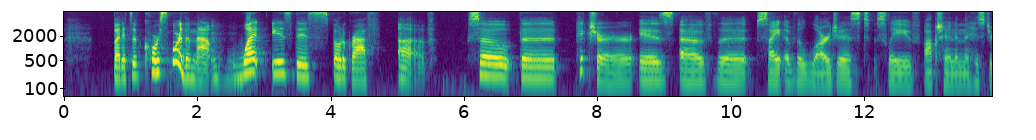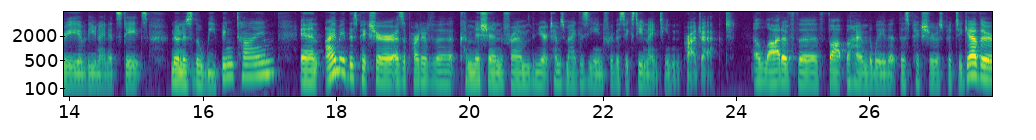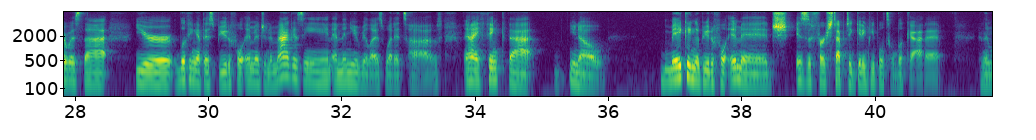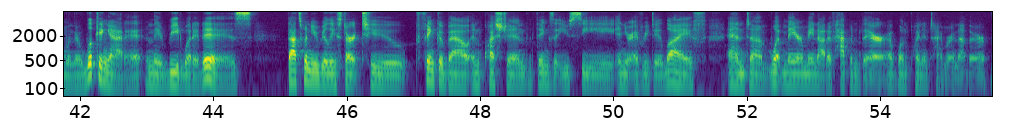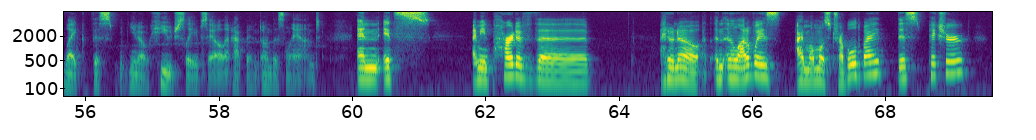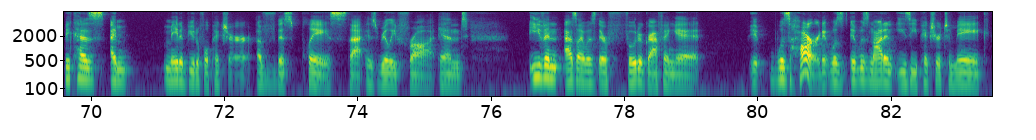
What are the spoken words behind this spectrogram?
but it's of course more than that. Mm-hmm. What is this photograph of? So the picture is of the site of the largest slave auction in the history of the United States, known as the Weeping Time. And I made this picture as a part of a commission from the New York Times Magazine for the 1619 project. A lot of the thought behind the way that this picture was put together was that you're looking at this beautiful image in a magazine and then you realize what it's of. And I think that, you know, making a beautiful image is the first step to getting people to look at it. And then when they're looking at it and they read what it is, that's when you really start to think about and question the things that you see in your everyday life and um, what may or may not have happened there at one point in time or another, like this, you know, huge slave sale that happened on this land. And it's, I mean, part of the, I don't know, in, in a lot of ways, I'm almost troubled by this picture because I made a beautiful picture of this place that is really fraught. And even as I was there photographing it, it was hard. It was it was not an easy picture to make,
